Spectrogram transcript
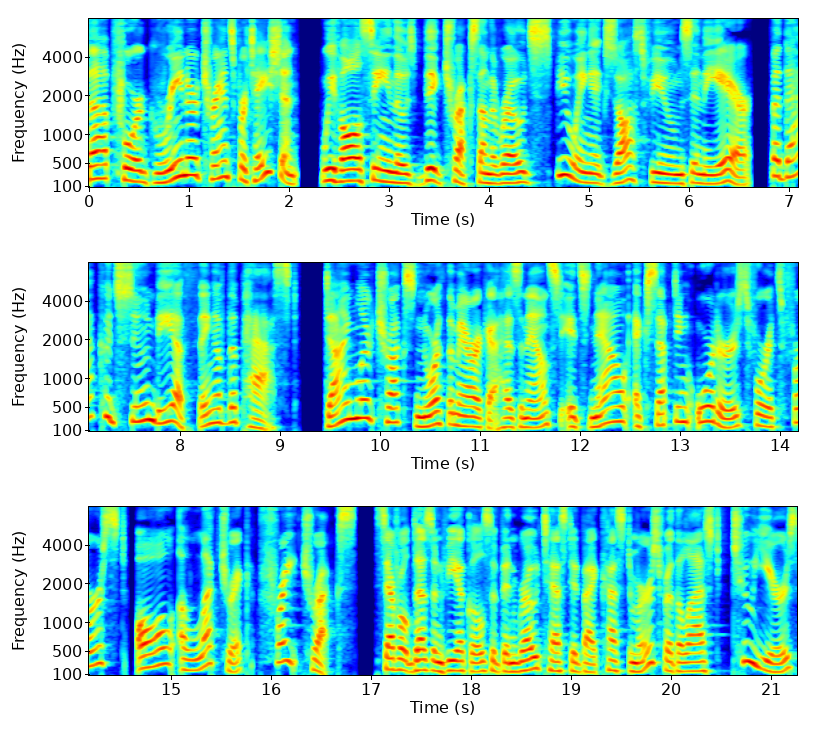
up for greener transportation. We've all seen those big trucks on the road spewing exhaust fumes in the air, but that could soon be a thing of the past. Daimler Trucks North America has announced it's now accepting orders for its first all electric freight trucks. Several dozen vehicles have been road tested by customers for the last two years,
